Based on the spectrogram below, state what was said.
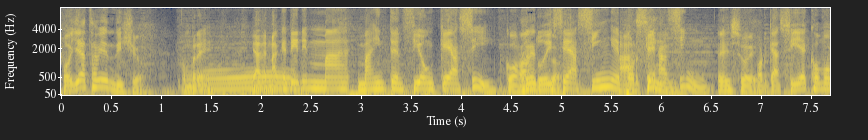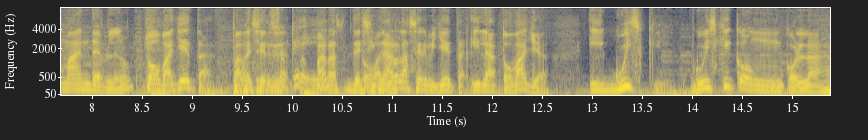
pues ya está bien dicho. Hombre, y además que tienen más, más intención que así. Cuando Correcto. tú dices así es porque es Asín. así. Eso es. Porque así es como más endeble, ¿no? Toballeta, para, ¿Eso designar- es? para designar la servilleta y la toballa. Y whisky. Whisky con, con la,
